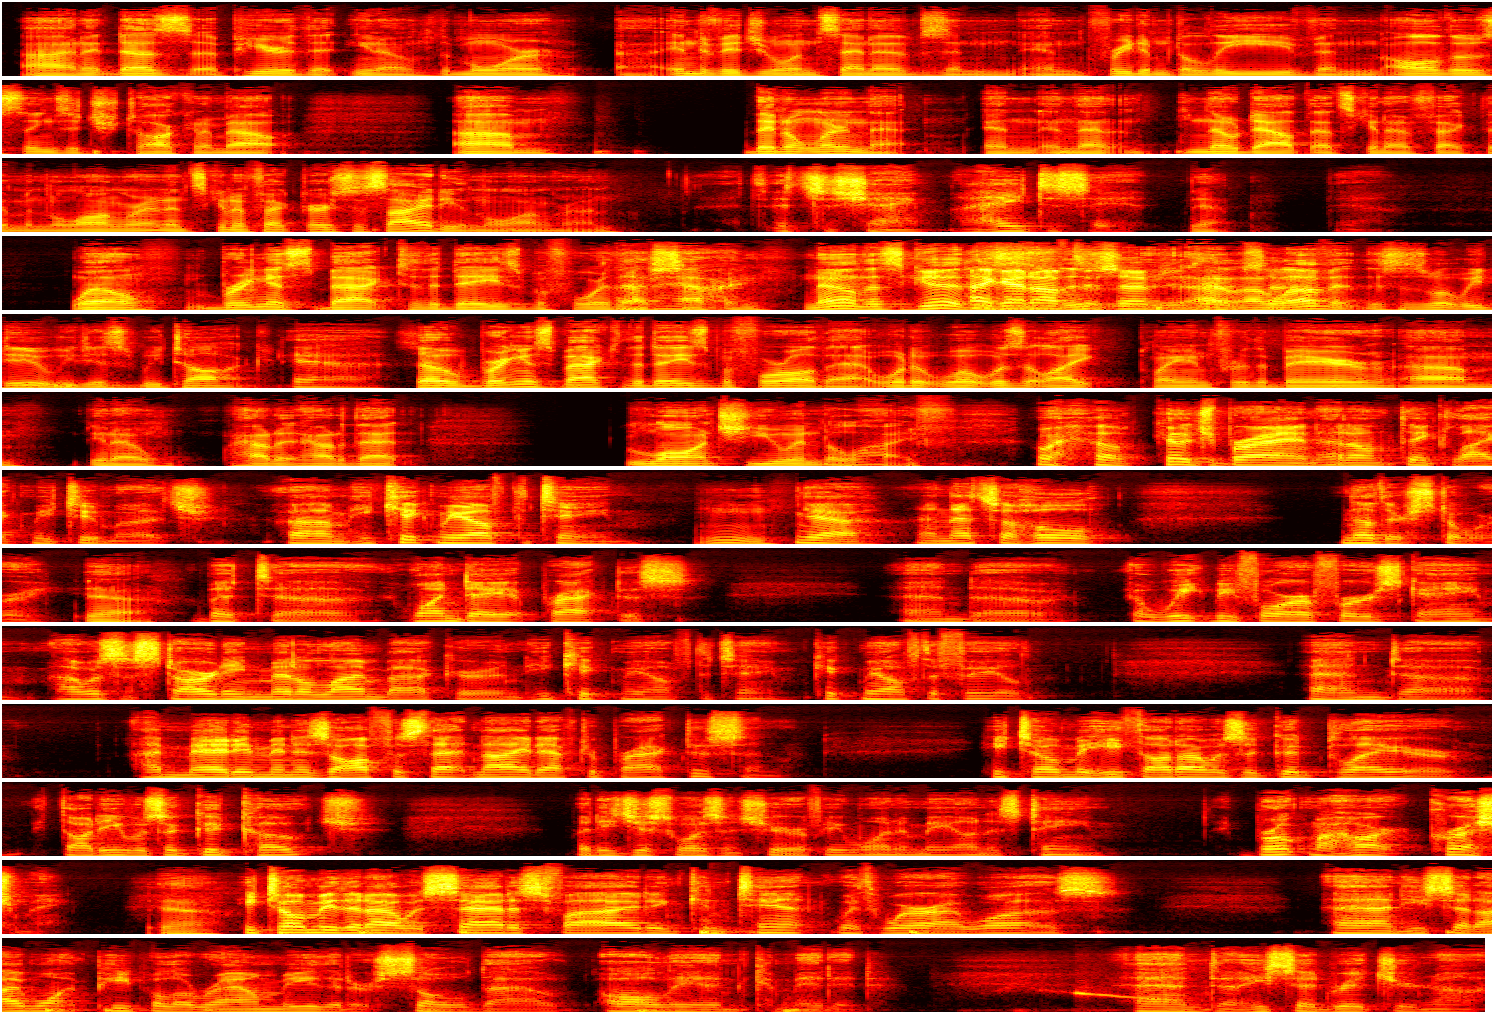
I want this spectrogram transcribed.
Uh, and it does appear that you know the more uh, individual incentives and and freedom to leave and all those things that you're talking about, um, they don't learn that, and and that no doubt that's going to affect them in the long run. It's going to affect our society in the long run. It's, it's a shame. I hate to see it. Yeah. yeah. Well, bring us back to the days before that happened. No, that's good. I got is- off the subject. I, I love it. This is what we do. We just we talk. Yeah. So bring us back to the days before all that. What what was it like playing for the Bear? Um, you know how did how did that launch you into life? Well, Coach Bryant, I don't think liked me too much. Um, he kicked me off the team. Mm, Yeah, and that's a whole another story. yeah. But uh, one day at practice, and uh, a week before our first game, I was a starting middle linebacker, and he kicked me off the team, kicked me off the field. And uh, I met him in his office that night after practice, and he told me he thought I was a good player, he thought he was a good coach, but he just wasn't sure if he wanted me on his team. Broke my heart, crushed me. Yeah. He told me that I was satisfied and content with where I was. And he said, I want people around me that are sold out, all in, committed. And uh, he said, Rich, you're not.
